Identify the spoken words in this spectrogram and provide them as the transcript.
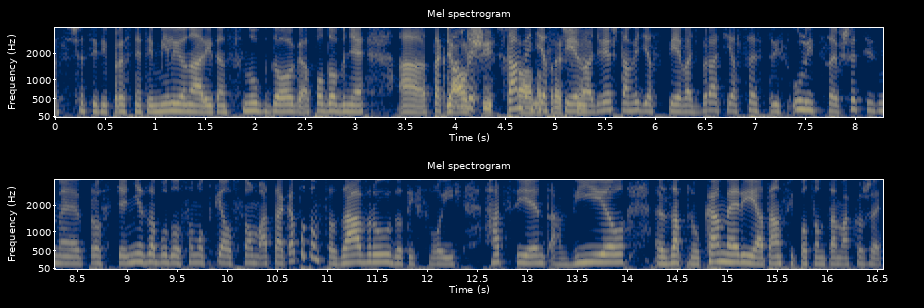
všetci tí presne tí milionári, ten Snoop Dogg a podobne, a tak tam, Ďalší. tam vedia Áno, spievať, vieš, tam vedia spievať bratia, sestry z ulice, všetci sme proste, nezabudol som odkiaľ som a tak. A potom sa zavrú do tých svojich hacient a víl, zapnú kamery a tam si potom tam akože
